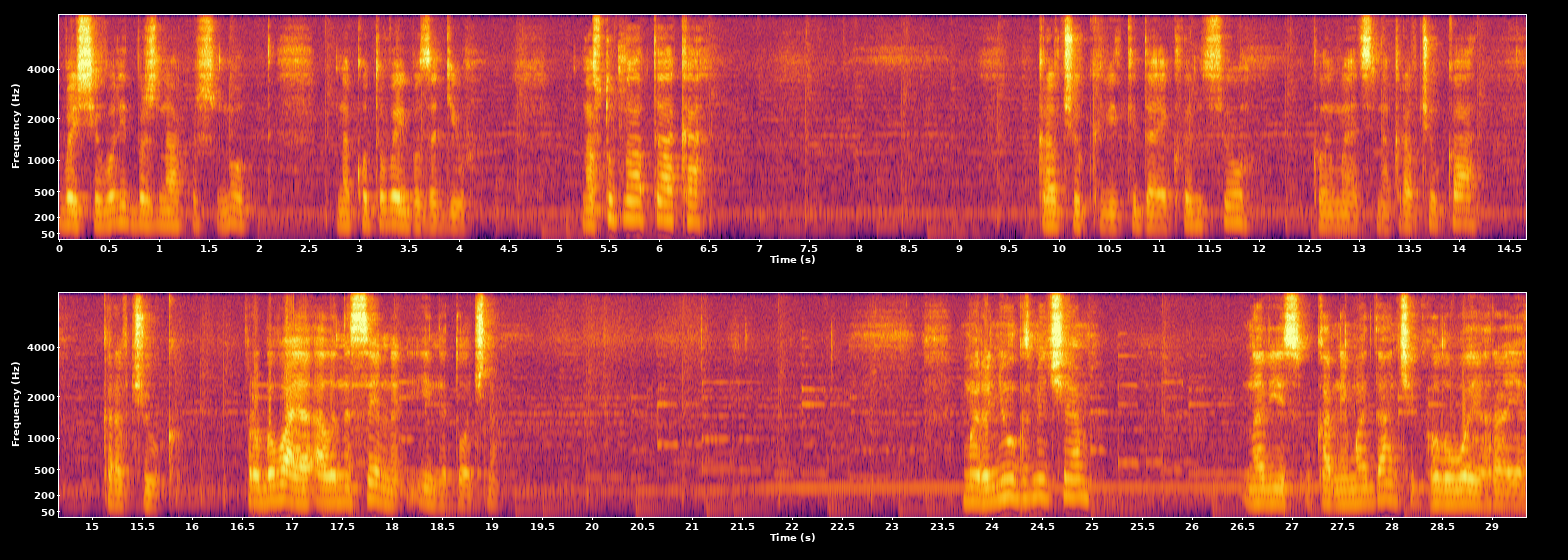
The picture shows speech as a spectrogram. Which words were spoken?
Вище воріт Бежанар пише, ну, на котовий, бо задів. Наступна атака. Кравчук відкидає клинцю. Климець на Кравчука. Кравчук пробиває, але не сильно і не точно. Миренюк з м'ячем. Навіс у карний майданчик, головою грає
